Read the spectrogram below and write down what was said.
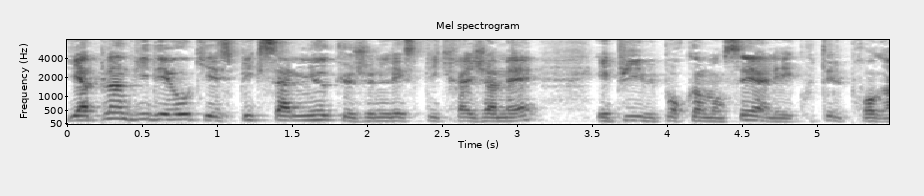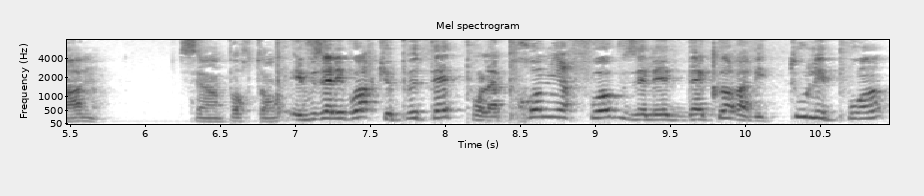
Il y a plein de vidéos qui expliquent ça mieux que je ne l'expliquerai jamais. Et puis, pour commencer, allez écouter le programme. C'est important. Et vous allez voir que peut-être pour la première fois, vous allez être d'accord avec tous les points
